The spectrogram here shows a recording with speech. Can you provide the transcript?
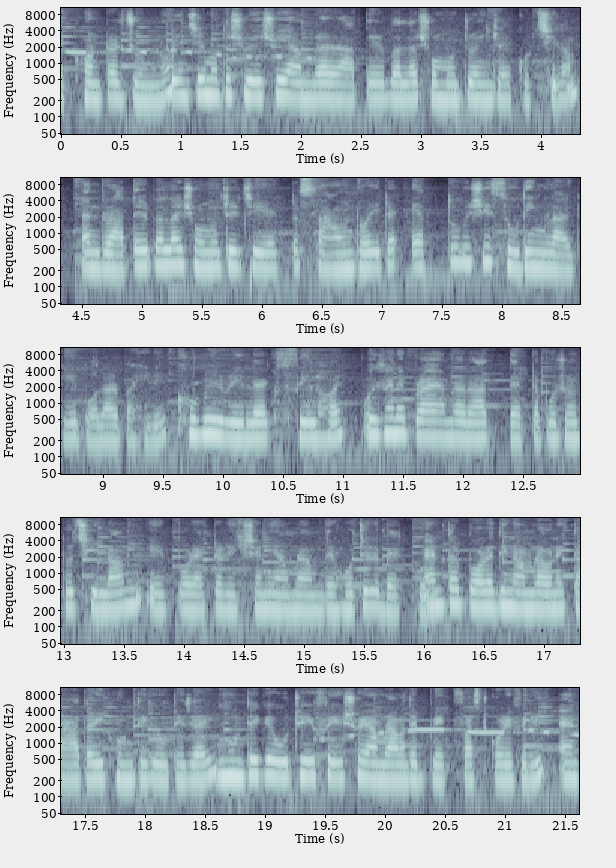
এক ঘণ্টার জন্য। বেঞ্চের মতো শুয়ে শুয়ে আমরা রাতের বেলা সমুদ্র এনজয় করছিলাম। অ্যান্ড রাতের বেলায় সমুদ্রের যে একটা সাউন্ড হয়, এটা এত বেশি সুদিং লাগে বলার বাহিরে। খুবই রিল্যাক্স ফিল হয়। ওইখানে প্রায় আমরা রাত দেড়টা পর্যন্ত ছিলাম। এরপর একটা রিক্সা নিয়ে আমরা আমাদের হোটেলে ব্যাক করি। অ্যান্ড তার পরের দিন আমরা অনেক তাড়াতাড়ি ঘুম থেকে উঠে যাই। ঘুম থেকে উঠেই ফ্রেশ হয়ে আমরা আমাদের ব্রেকফাস্ট করে ফেলি। অ্যান্ড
